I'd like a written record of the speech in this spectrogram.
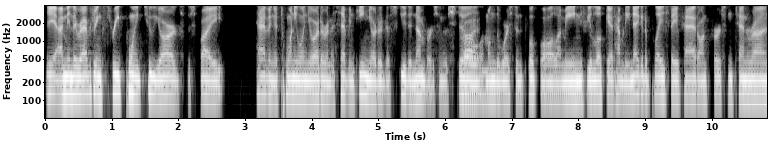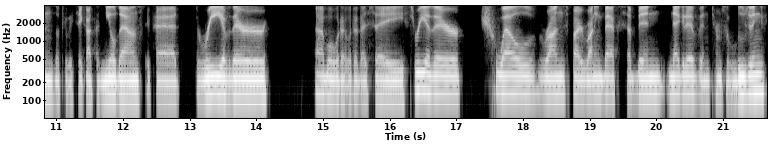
Yeah, I mean they're averaging 3.2 yards despite having a 21 yarder and a 17 yarder to skew the numbers, and they're still right. among the worst in football. I mean, if you look at how many negative plays they've had on first and 10 runs, okay, we take out the kneel downs, they've had three of their uh, what, what did I say? Three of their 12 runs by running backs have been negative in terms of losing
